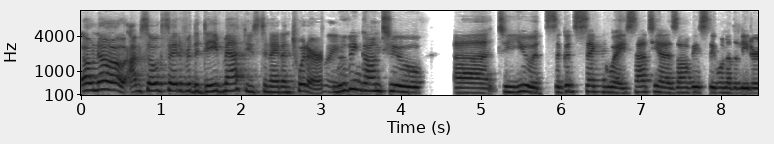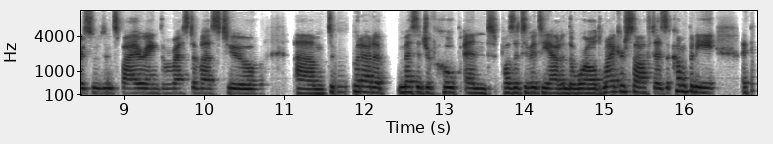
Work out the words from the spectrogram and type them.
Oh, no. I'm so excited for the Dave Matthews tonight on Twitter. Moving on to uh, to you, it's a good segue. Satya is obviously one of the leaders who's inspiring the rest of us to um, to put out a message of hope and positivity out in the world. Microsoft, as a company, I think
